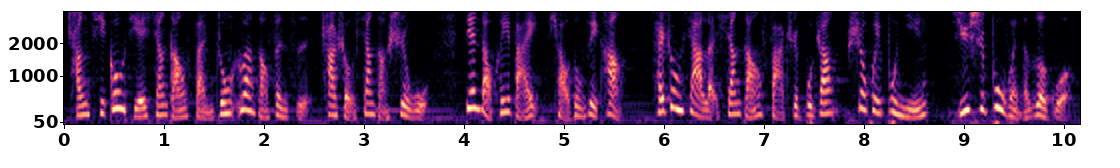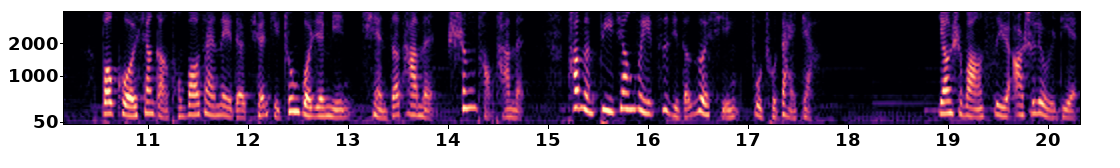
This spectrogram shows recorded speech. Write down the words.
长期勾结香港反中乱港分子，插手香港事务，颠倒黑白，挑动对抗，才种下了香港法治不彰、社会不宁、局势不稳的恶果。包括香港同胞在内的全体中国人民谴责他们、声讨他们，他们必将为自己的恶行付出代价。央视网四月二十六日电，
